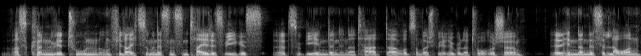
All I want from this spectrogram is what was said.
was können wir tun, um vielleicht zumindest einen Teil des Weges äh, zu gehen? Denn in der Tat, da wo zum Beispiel regulatorische äh, Hindernisse lauern,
